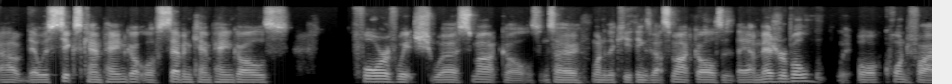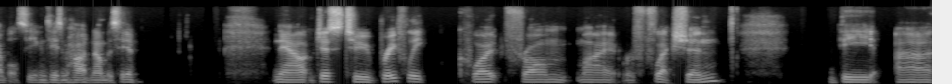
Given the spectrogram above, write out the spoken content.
uh, there was six campaign goal or seven campaign goals, four of which were SMART goals. And so one of the key things about SMART goals is they are measurable or quantifiable. So you can see some hard numbers here. Now, just to briefly quote from my reflection, the uh,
